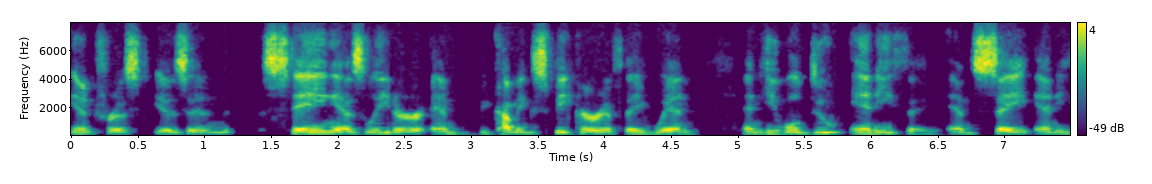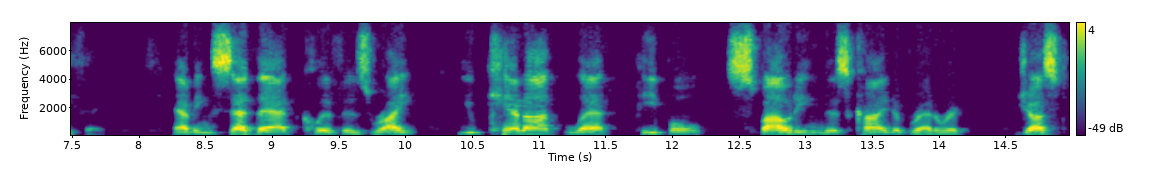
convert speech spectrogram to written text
interest is in staying as leader and becoming speaker if they win, and he will do anything and say anything. Having said that, Cliff is right. You cannot let people spouting this kind of rhetoric just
